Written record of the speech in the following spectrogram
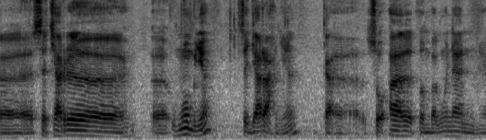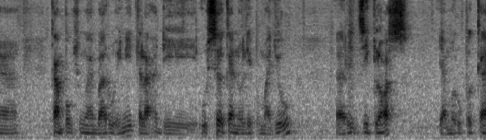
Uh, secara uh, umumnya sejarahnya soal pembangunan uh, kampung sungai baru ini telah diusahakan oleh pemaju uh, Ritzy Gloss yang merupakan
